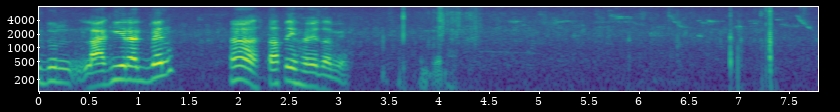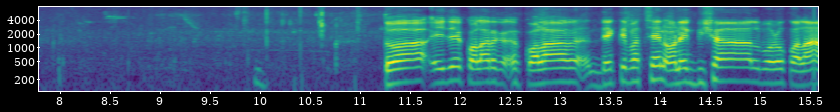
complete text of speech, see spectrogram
শুধু লাগিয়ে রাখবেন হ্যাঁ তাতেই হয়ে যাবে। তো এই যে কলার কলার দেখতে পাচ্ছেন, অনেক বিশাল বড় কলা।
